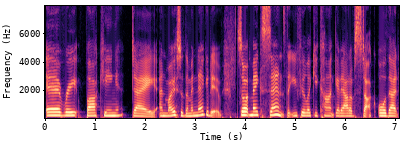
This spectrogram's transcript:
every fucking day, and most of them are negative. So it makes sense that you feel like you can't get out of stuck, or that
